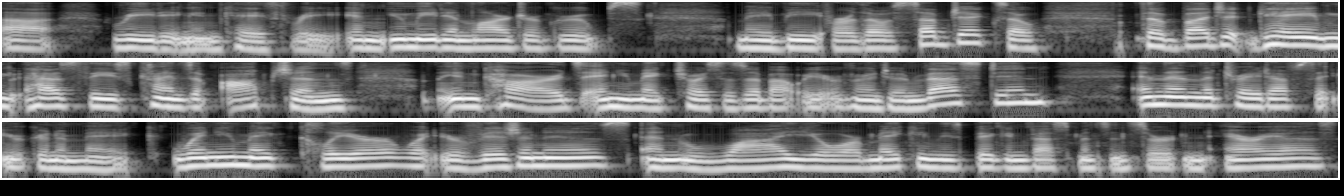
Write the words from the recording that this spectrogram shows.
uh, reading in K 3, and you meet in larger groups maybe for those subjects. So the budget game has these kinds of options in cards, and you make choices about what you're going to invest in, and then the trade offs that you're going to make. When you make clear what your vision is and why you're making these big investments in certain areas,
